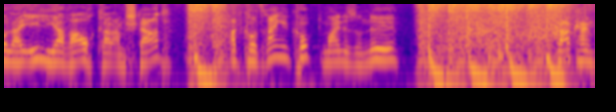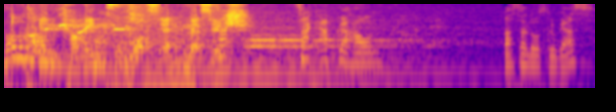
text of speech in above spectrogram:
So, Frau Laelia war auch gerade am Start. Hat kurz reingeguckt, meinte so, nö. Gar kein Bock. Incoming WhatsApp Message. Zack, abgehauen. Was ist da los, Lukas?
